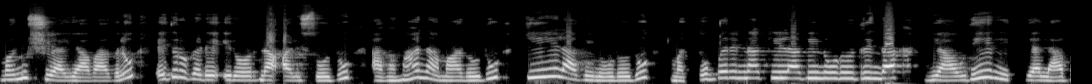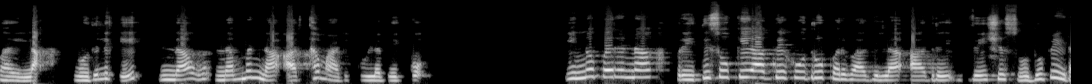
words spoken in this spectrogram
ಮನುಷ್ಯ ಯಾವಾಗಲೂ ಎದುರುಗಡೆ ಇರೋರ್ನ ಅಳಿಸೋದು, ಅವಮಾನ ಮಾಡೋದು, ಕೀಳಾಗಿ ನೋಡೋದು, ಮತ್ತೊಬ್ಬರನ್ನ ಕೀಳಾಗಿ ನೋಡೋದ್ರಿಂದ ಯಾವುದೇ ರೀತಿಯ ಲಾಭ ಇಲ್ಲ. ಮೊದಲಿಗೆ ನಾವು ನಮ್ಮನ್ನ ಅರ್ಥ ಮಾಡಿಕೊಳ್ಳಬೇಕು. ಇನ್ನೊಬ್ಬರನ್ನ ಪ್ರೀತಿಸೋಕೆ ಆಗದೆ ಹೋದ್ರೂ ಪರವಾಗಿಲ್ಲ, ಆದ್ರೆ ದ್ವೇಷಿಸೋದು ಬೇಡ.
